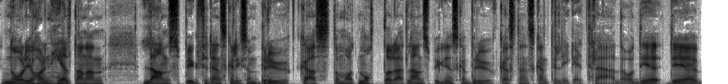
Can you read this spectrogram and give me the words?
Norge har en helt annan landsbygd för den ska liksom brukas. De har ett motto där att landsbygden ska brukas, den ska inte ligga i träda och det, det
